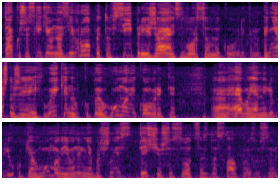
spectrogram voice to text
Також, оскільки вона з Європи, то всі приїжджають з дворцевими ковриками. Звісно ж, я їх викинув, купив гумові коврики. Е, Ево я не люблю, купляв гумові, і вони мені обійшлись 1600 це з доставкою з усім.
